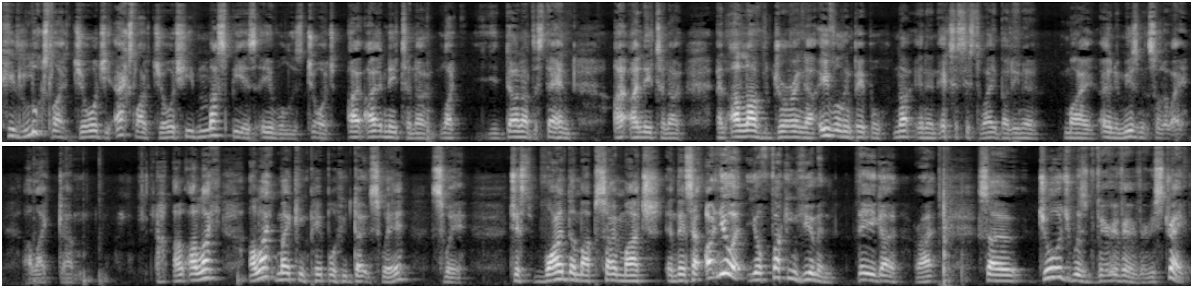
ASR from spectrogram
he looks like George, he acts like George, he must be as evil as George. I, I need to know. Like, you don't understand. I, I need to know. And I love drawing evil in people, not in an exorcist way, but in a my own amusement sort of way. I like um I, I like I like making people who don't swear swear. Just wind them up so much and then say, I knew it, you're fucking human. There you go, right? So George was very, very, very straight.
